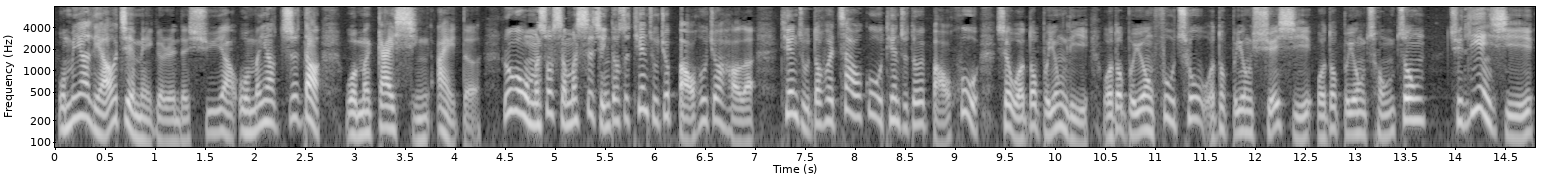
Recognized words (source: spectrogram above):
我们要了解每个人的需要，我们要知道我们该行爱的。如果我们说什么事情都是天主就保护就好了，天主都会照顾，天主都会保护，所以我都不用理，我都不用付出，我都不用学习，我都不用从中去练习，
